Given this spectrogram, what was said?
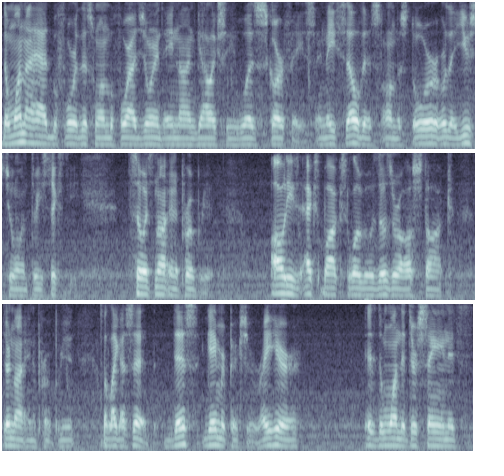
The one I had before this one, before I joined A9 Galaxy, was Scarface. And they sell this on the store, or they used to on 360. So it's not inappropriate. All these Xbox logos, those are all stock. They're not inappropriate. But like I said, this gamer picture right here is the one that they're saying it's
